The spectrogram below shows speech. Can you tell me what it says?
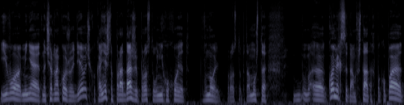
и его меняют на чернокожую девочку, конечно, продажи просто у них уходят в ноль просто, потому что комиксы там в Штатах покупают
